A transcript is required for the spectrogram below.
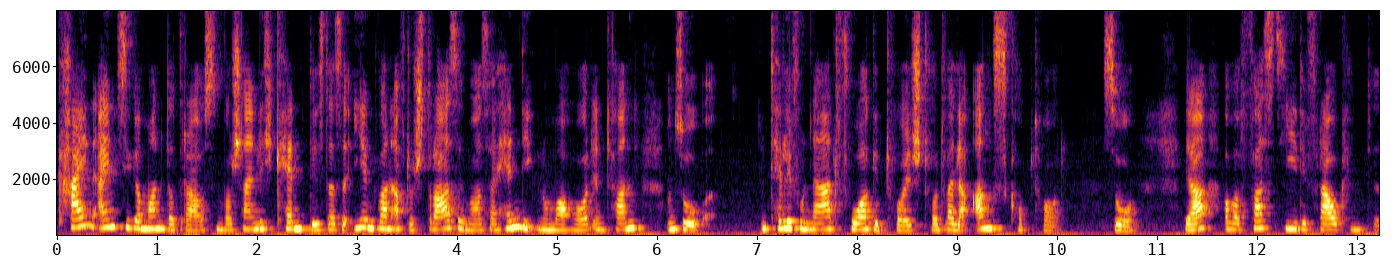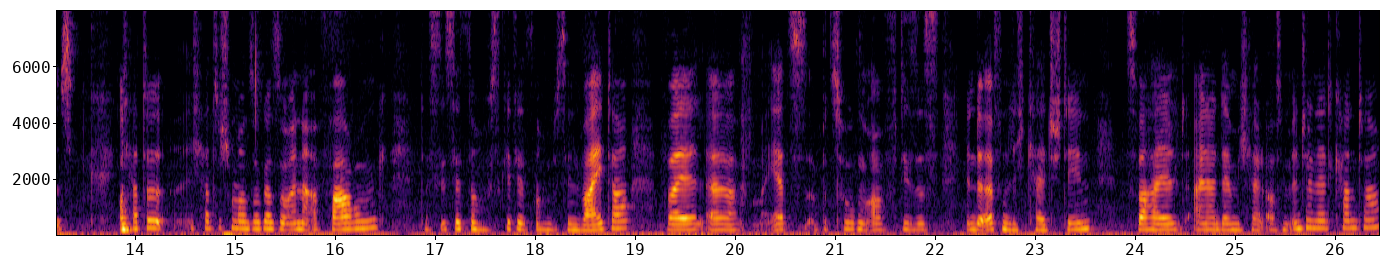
kein einziger Mann da draußen wahrscheinlich kennt das, dass er irgendwann auf der Straße war, seine Handynummer hat in der Hand und so ein Telefonat vorgetäuscht hat, weil er Angst gehabt hat. So, ja, aber fast jede Frau kennt es. Und ich hatte, ich hatte schon mal sogar so eine Erfahrung, das ist jetzt noch, es geht jetzt noch ein bisschen weiter, weil äh, jetzt bezogen auf dieses in der Öffentlichkeit stehen, es war halt einer, der mich halt aus dem Internet kannte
